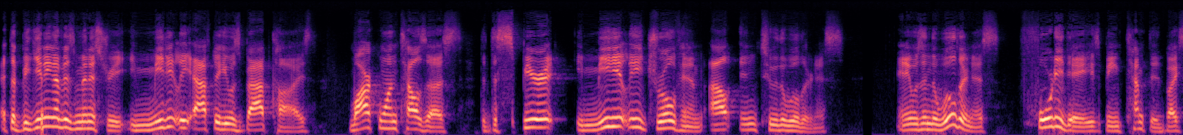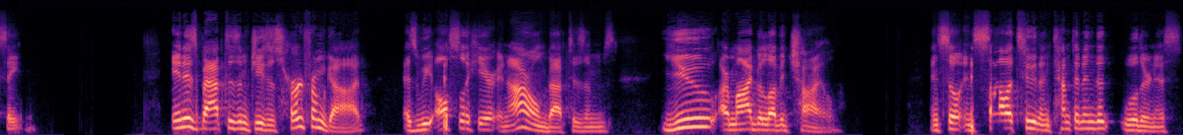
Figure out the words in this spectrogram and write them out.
at the beginning of his ministry, immediately after he was baptized, Mark 1 tells us that the Spirit immediately drove him out into the wilderness. And it was in the wilderness 40 days being tempted by Satan. In his baptism, Jesus heard from God as we also hear in our own baptisms, You are my beloved child. And so, in solitude and tempted in the wilderness,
